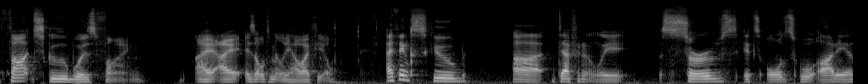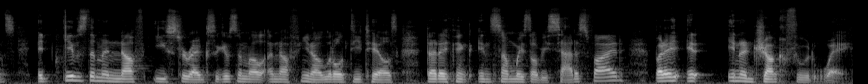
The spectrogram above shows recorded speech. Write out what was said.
thought Scoob was fine. I, I is ultimately how I feel. I think Scoob uh, definitely serves its old school audience. It gives them enough Easter eggs. It gives them a, enough, you know, little details that I think in some ways they'll be satisfied, but it, it in a junk food way.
